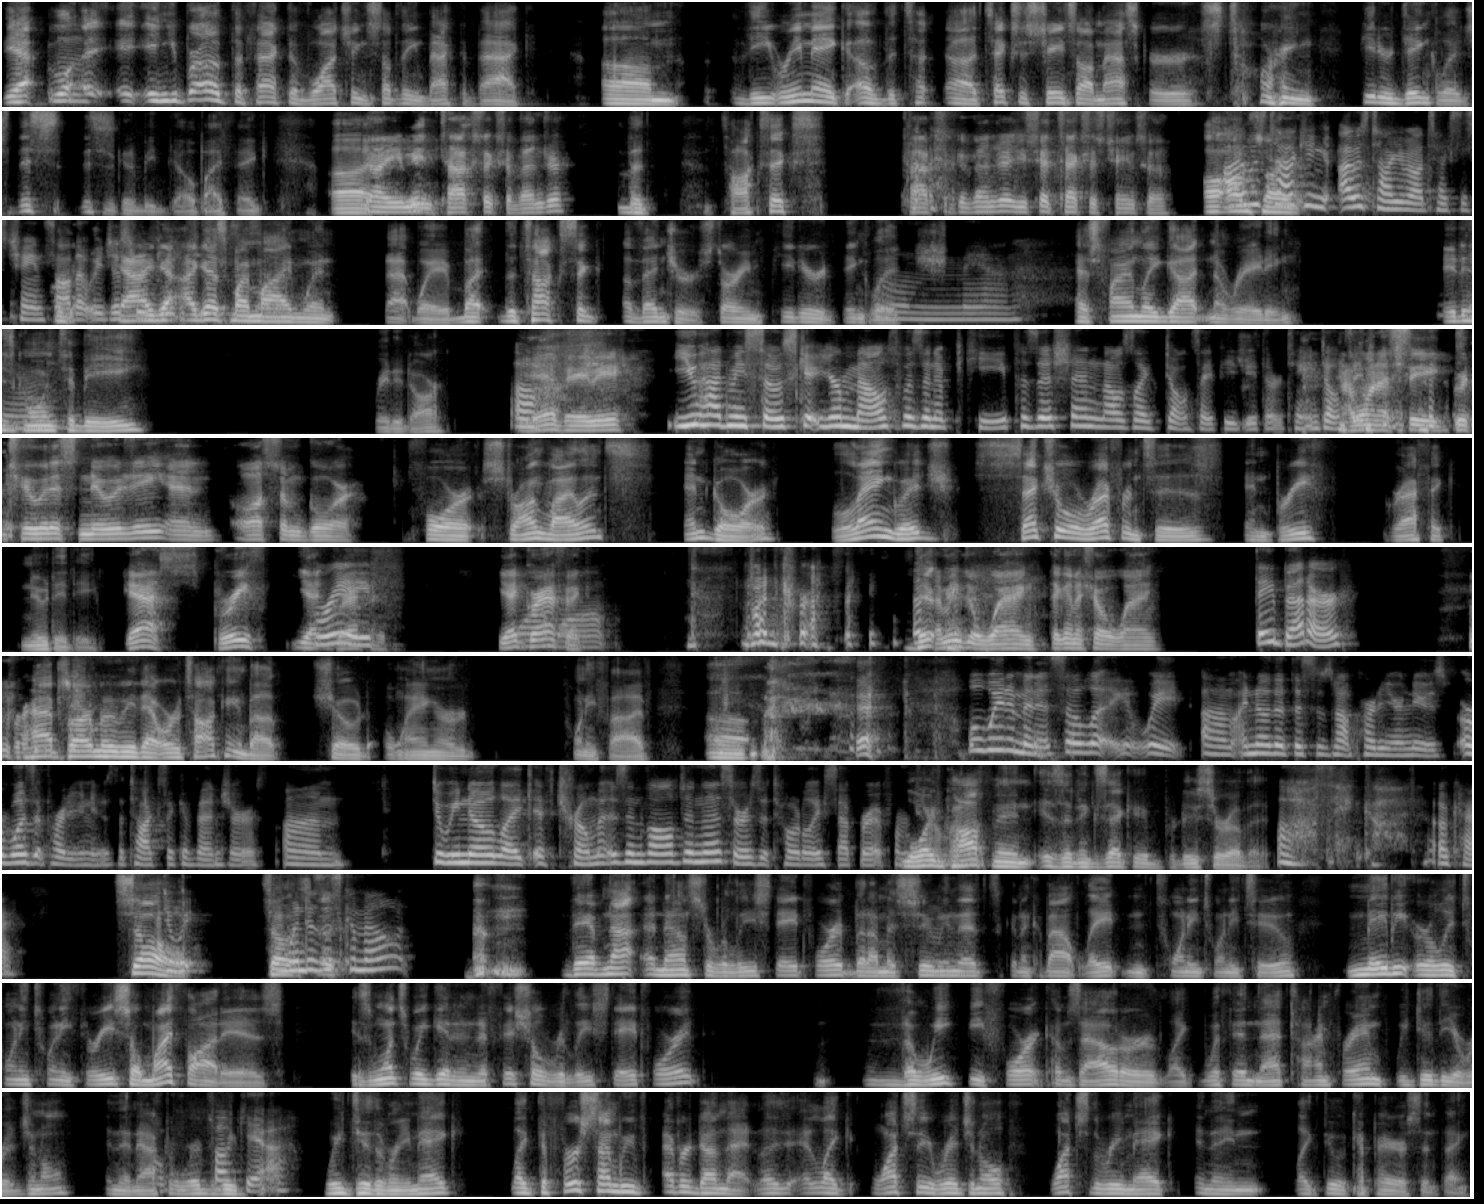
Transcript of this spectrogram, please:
Yeah, well, Mm. a- and you brought up the fact of watching something back to back. Um, the remake of the te- uh, Texas Chainsaw Massacre, starring Peter Dinklage. This this is going to be dope. I think. Uh, no, you mean Toxic Avenger? The Toxics? Toxic Avenger? You said Texas Chainsaw. Oh, I I'm was sorry. talking. I was talking about Texas Chainsaw Okay. that we just. yeah, I, reviewed gue- a I few guess my mind went that way. But the Toxic Avenger, starring Peter Oh Dinklage, man. has finally gotten a rating. It is Yeah. going to be rated R. Ugh. Yeah, baby. You had me so scared. Your mouth was in a P position, and I was like, "Don't say PG thirteen. Don't." I want to see gratuitous nudity and awesome gore. for strong violence and gore, language, sexual references, and brief graphic nudity. Yes, brief yet graphic. brief, Yet graphic. but graphic. There- That means a wang. They're gonna show a wang. They better. perhaps our movie that we're talking about showed a wang or 25. Um, Well, wait a minute. So wait. Um, I know that this was not part of your news, or was it part of your news? The Toxic Avengers. Um, do we know like if Troma is involved in this, or is it totally separate from Lloyd Troma? Kaufman is an executive producer of it. Oh, thank God. Okay. So, Do we, so when does this come out? they have not announced a release date for it, but I'm assuming Mhm. that it's going to come out late in 2022, maybe early 2023. So my thought is, is once we get an official release date for it, the week before it comes out, or like within that time frame, we do the original, and then afterwards oh, we yeah. we do the remake. Like the first time we've ever done that, like, like watch the original, watch the remake, and then like do a comparison thing.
